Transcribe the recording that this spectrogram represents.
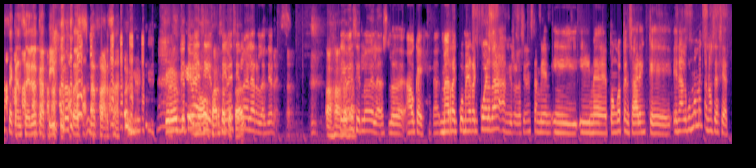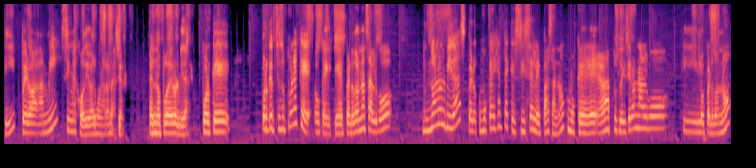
no, se cancela el capítulo, todo eso es una farsa. Creo Yo que te iba a no, decir, farsa te iba a decir total. lo de las relaciones. Ajá, Te iba a decir lo de las. Lo de, ah, ok. Me, recu- me recuerda a mis relaciones también y, y me pongo a pensar en que en algún momento, no sé si a ti, pero a mí sí me jodió alguna relación. El no poder olvidar. Porque, porque se supone que, ok, que perdonas algo, no lo olvidas, pero como que hay gente que sí se le pasa, ¿no? Como que, ah, pues le hicieron algo y lo perdonó,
